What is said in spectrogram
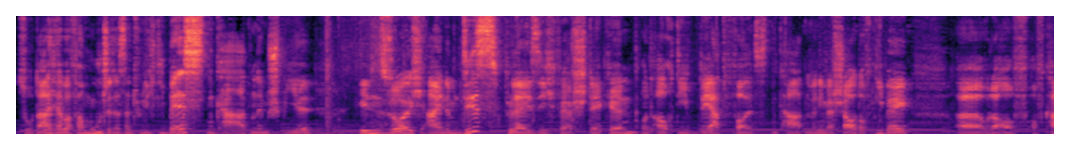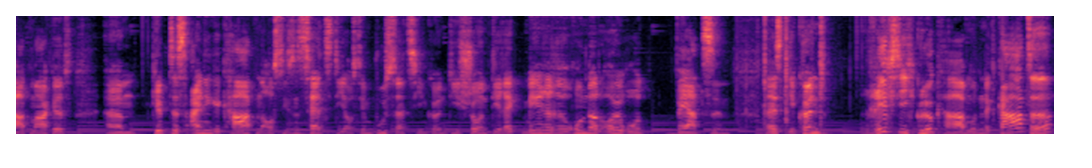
So, da ich aber vermute, dass natürlich die besten Karten im Spiel in solch einem Display sich verstecken und auch die wertvollsten Karten, wenn ihr mal schaut auf Ebay äh, oder auf, auf Card Market, ähm, gibt es einige Karten aus diesen Sets, die ihr aus dem Booster ziehen könnt, die schon direkt mehrere hundert Euro wert sind. Das heißt, ihr könnt richtig Glück haben und eine Karte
